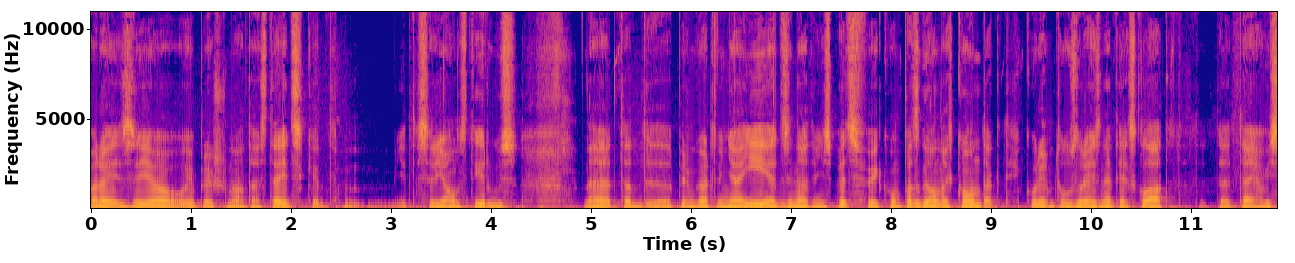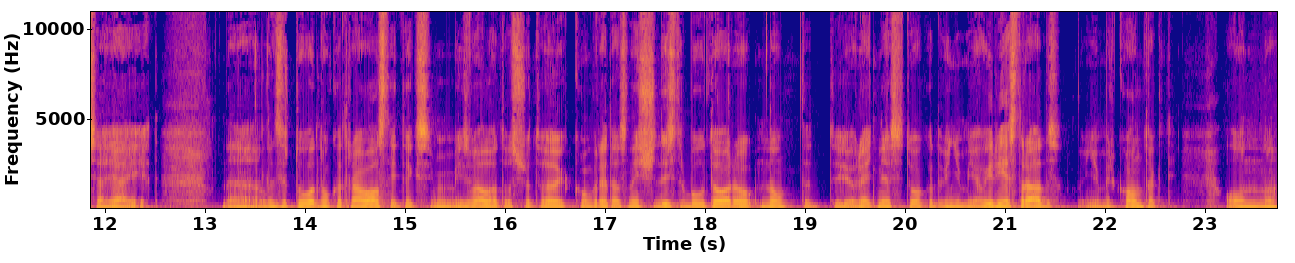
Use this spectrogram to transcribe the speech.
pareizi jau iepriekš runātājs teica, ka, ja tas ir jauns tirgus, uh, tad pirmkārt viņā ieiet, zināt viņa specifiku un pats galvenais kontakti, kuriem tu uzreiz netiek klāta. Tajā visā jāiet. Līdz ar to nu, katrā valstī teiksim, izvēlētos šo konkrētās nišas distribūtoru, nu, tad jau rēķinies to, ka viņam jau ir iestrādes, viņam ir kontakti. Un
